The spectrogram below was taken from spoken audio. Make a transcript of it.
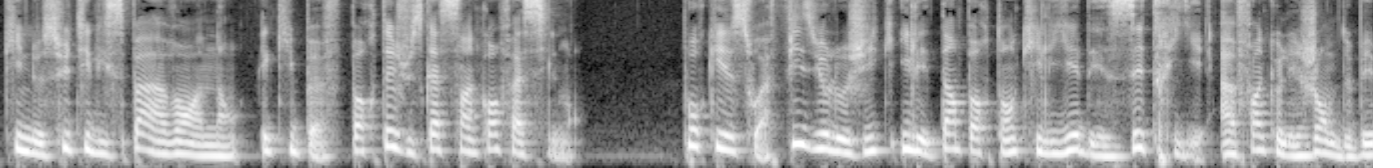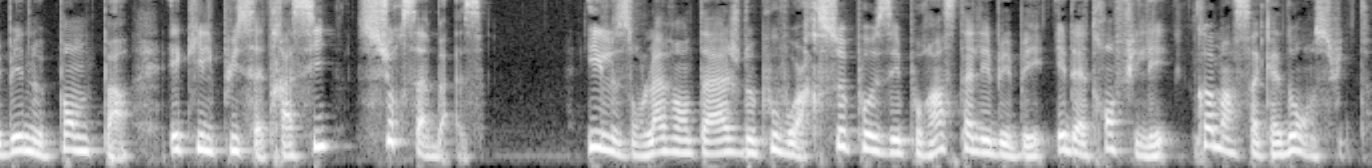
qui ne s'utilisent pas avant un an et qui peuvent porter jusqu'à 5 ans facilement. Pour qu'il soit physiologique, il est important qu'il y ait des étriers afin que les jambes de bébé ne pendent pas et qu'il puisse être assis sur sa base. Ils ont l'avantage de pouvoir se poser pour installer bébé et d'être enfilés comme un sac à dos ensuite.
